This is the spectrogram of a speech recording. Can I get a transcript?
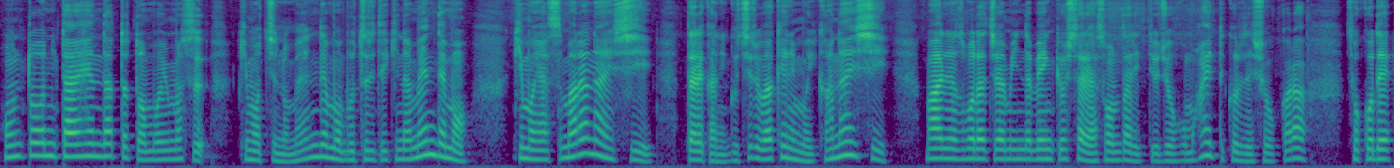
本当に大変だったと思います。気持ちの面でも物理的な面でも気も休まらないし、誰かに愚痴るわけにもいかないし、周りの友達はみんな勉強したり遊んだりっていう情報も入ってくるでしょうから、そこで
